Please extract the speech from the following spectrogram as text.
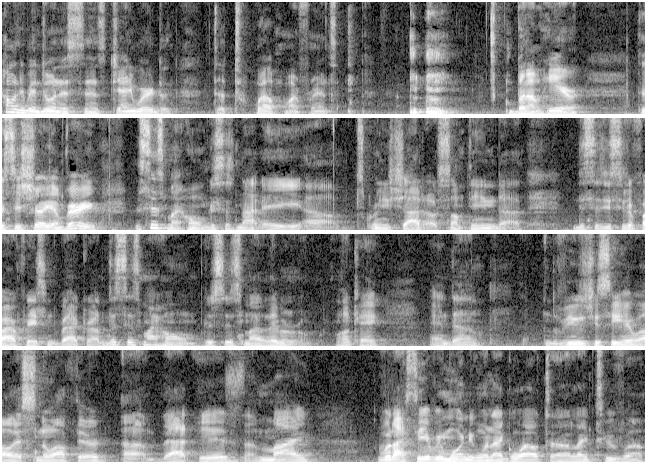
I've only been doing this since January the, the 12th, my friends. but I'm here. This is show you. I'm very. This is my home. This is not a uh, screenshot of something. That, this is you see the fireplace in the background. This is my home. This is my living room. Okay, and um, the views you see here with all that snow out there. Um, that is my what I see every morning when I go out. Uh, I like to uh,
